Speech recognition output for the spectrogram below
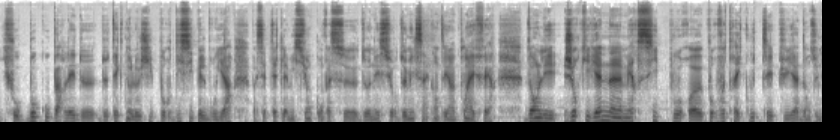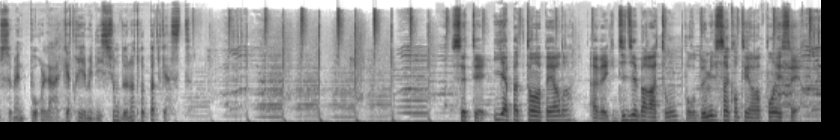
Il faut beaucoup parler de, technologie pour dissiper le brouillard. Bah, c'est peut-être la mission qu'on va se donner sur 2051.fr dans les jours qui viennent. Merci pour, euh, pour votre écoute et puis à dans une semaine pour la quatrième édition de notre podcast. C'était Il n'y a pas de temps à perdre avec Didier Baraton pour 2051.fr.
